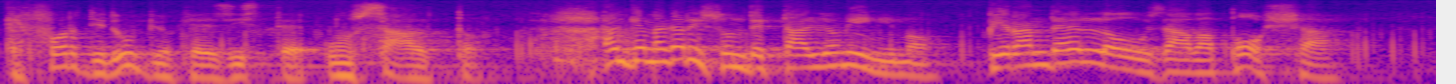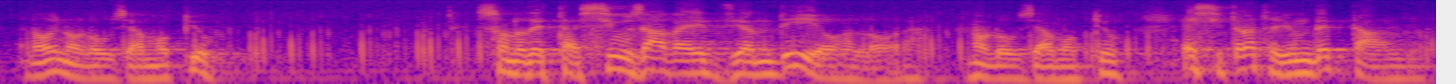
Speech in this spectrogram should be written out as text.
È fuori di dubbio che esiste un salto, anche magari su un dettaglio minimo. Pirandello usava poscia, noi non lo usiamo più sono dettagli. Si usava Eziandio allora, non lo usiamo più. E si tratta di un dettaglio.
